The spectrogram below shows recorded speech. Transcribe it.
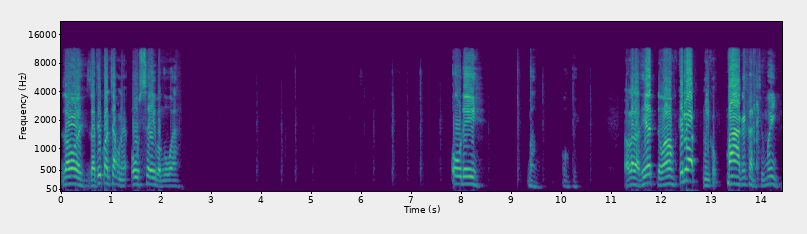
Rồi, giả thiết quan trọng này, OC bằng OA. OD bằng OB. Đó là giả thiết đúng không? Kết luận mình có ba cái cần chứng minh.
